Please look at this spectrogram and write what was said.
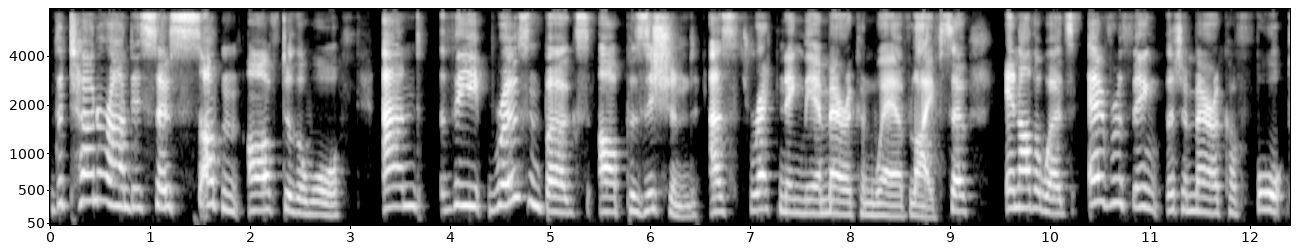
the turnaround is so sudden after the war. And the Rosenbergs are positioned as threatening the American way of life. So, in other words, everything that America fought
